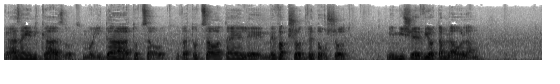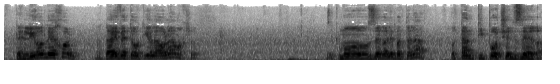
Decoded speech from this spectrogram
ואז היניקה הזאת מולידה תוצאות, והתוצאות האלה מבקשות ודורשות ממי שהביא אותם לעולם. תן לי עוד לאכול, אתה הבאת אותי לעולם עכשיו. זה כמו זרע לבטלה, אותן טיפות של זרע.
